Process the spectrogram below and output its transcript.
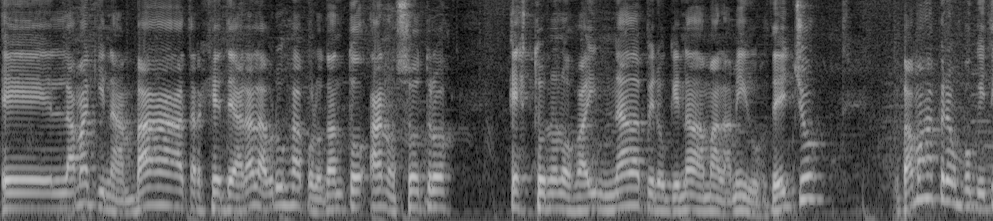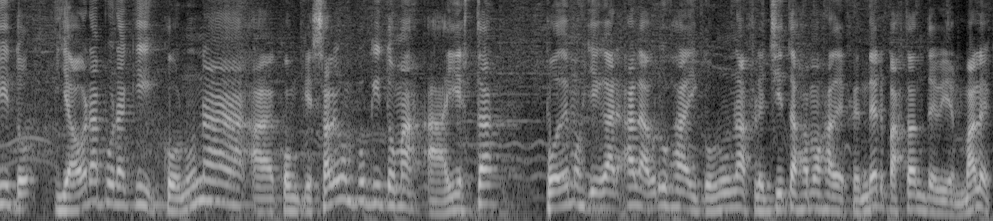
eh, la máquina va a tarjetear a la bruja, por lo tanto, a nosotros esto no nos va a ir nada, pero que nada mal, amigos. De hecho, vamos a esperar un poquitito y ahora por aquí, con una con que salga un poquito más, ahí está, podemos llegar a la bruja y con unas flechitas vamos a defender bastante bien, ¿vale?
